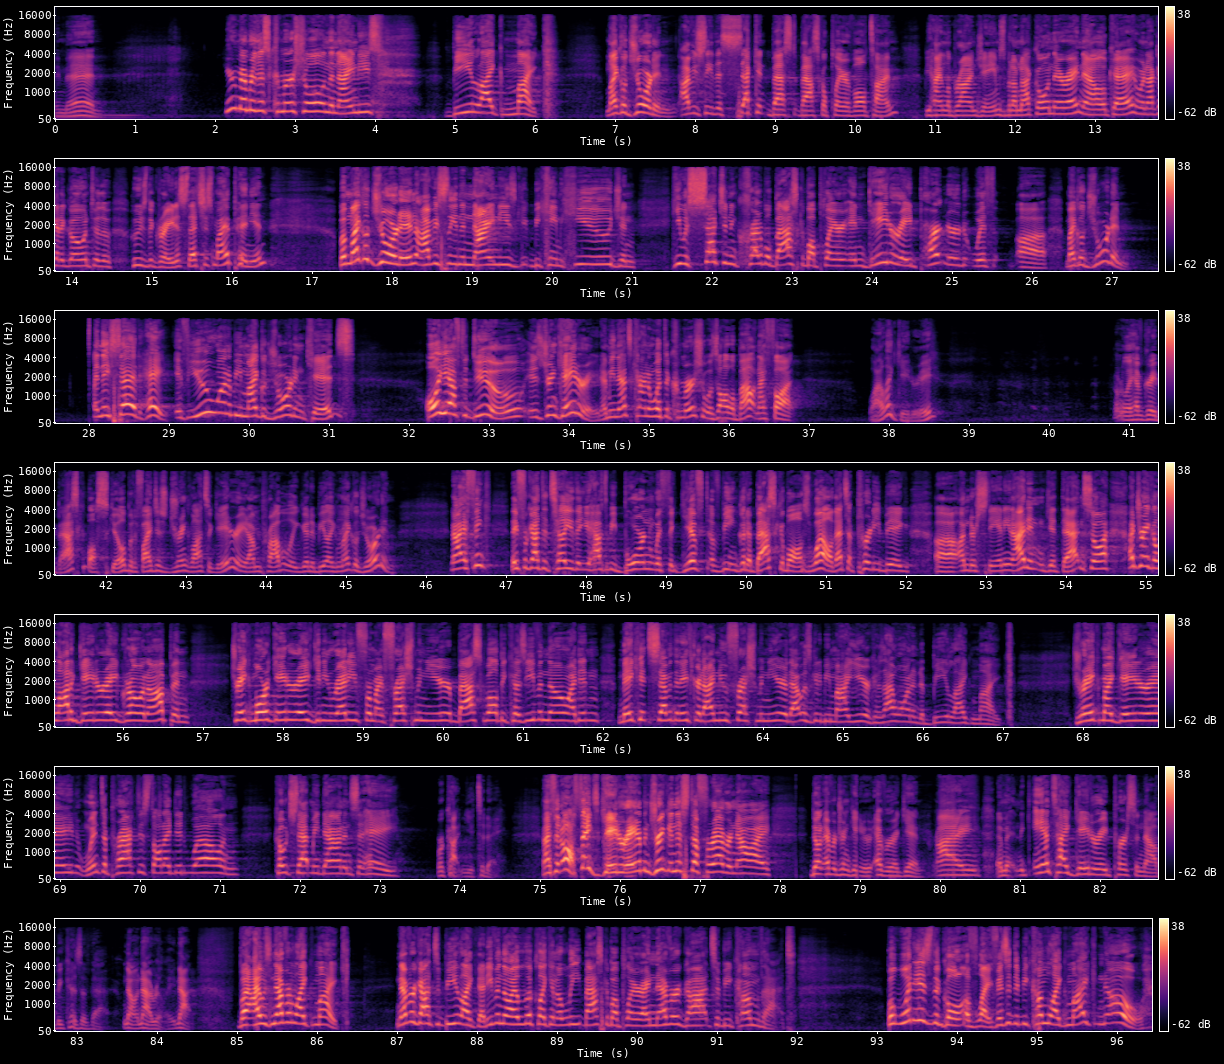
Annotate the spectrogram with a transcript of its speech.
Amen. You remember this commercial in the 90s? Be like Mike. Michael Jordan, obviously the second best basketball player of all time behind LeBron James, but I'm not going there right now, okay? We're not going to go into the who's the greatest. That's just my opinion. But Michael Jordan, obviously in the 90s, became huge and he was such an incredible basketball player, and Gatorade partnered with uh, Michael Jordan. And they said, hey, if you want to be Michael Jordan, kids, all you have to do is drink Gatorade. I mean, that's kind of what the commercial was all about. And I thought, well, I like Gatorade. I don't really have great basketball skill, but if I just drink lots of Gatorade, I'm probably going to be like Michael Jordan. Now, I think they forgot to tell you that you have to be born with the gift of being good at basketball as well. That's a pretty big uh, understanding. I didn't get that. And so I, I drank a lot of Gatorade growing up and drank more Gatorade getting ready for my freshman year basketball because even though I didn't make it seventh and eighth grade, I knew freshman year that was going to be my year because I wanted to be like Mike. Drank my Gatorade, went to practice, thought I did well, and coach sat me down and said, Hey, we're cutting you today. And I said, Oh, thanks, Gatorade. I've been drinking this stuff forever. Now I don't ever drink Gatorade ever again. I am an anti Gatorade person now because of that. No, not really, not. But I was never like Mike. Never got to be like that. Even though I look like an elite basketball player, I never got to become that. But what is the goal of life? Is it to become like Mike? No.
